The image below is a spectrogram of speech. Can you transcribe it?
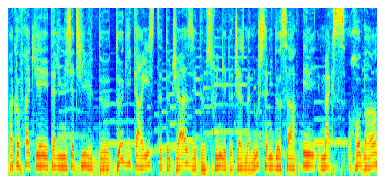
Un coffret qui est à l'initiative de deux guitaristes de jazz et de swing et de jazz manouche, Sami Dossa et Max Robin,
